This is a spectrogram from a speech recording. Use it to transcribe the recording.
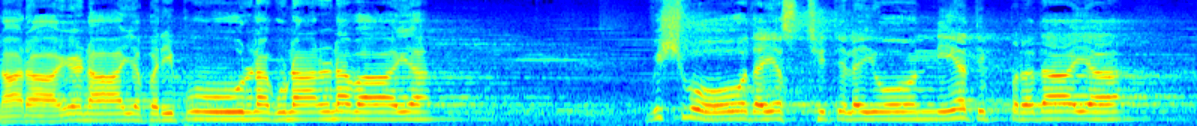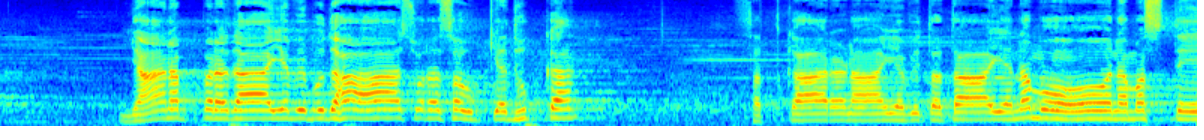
नारायणाय परिपूर्णगुणार्णवाय विश्वोदयस्थितिलयोन्नियतिप्रदाय ज्ञानप्रदाय विबुधासुरसौख्यदुःख सत्कारणाय वितताय नमो नमस्ते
